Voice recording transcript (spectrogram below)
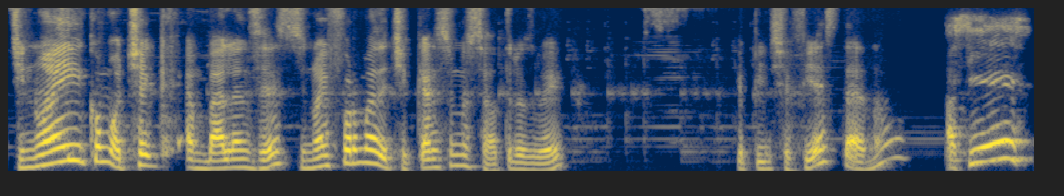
si no hay como check and balances, si no hay forma de checarse unos a otros, güey, qué pinche fiesta, ¿no? Así es.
